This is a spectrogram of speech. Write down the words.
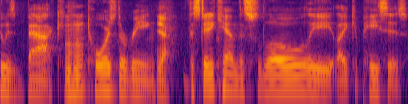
to his back Mhm. towards the ring. Yeah. The Steadicam then slowly like paces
